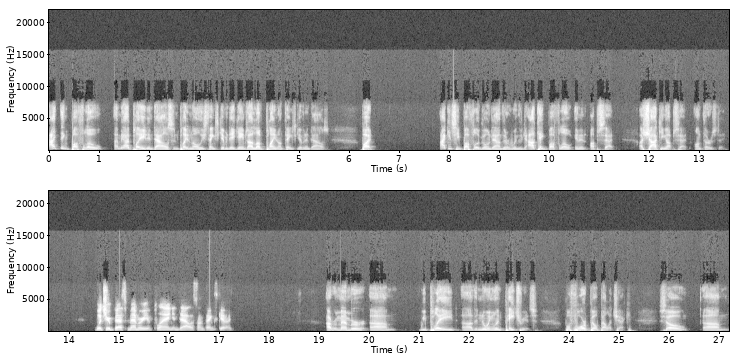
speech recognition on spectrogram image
I think Buffalo I mean I played in Dallas and played in all these Thanksgiving Day games. I love playing on Thanksgiving in Dallas. But I can see Buffalo going down there and win the game. I'll take Buffalo in an upset, a shocking upset on Thursday. What's your best memory of playing in Dallas on Thanksgiving? I remember um, we played uh, the New England Patriots before Bill Belichick. So um,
